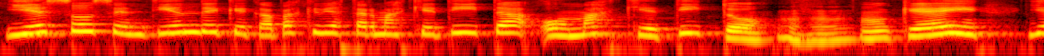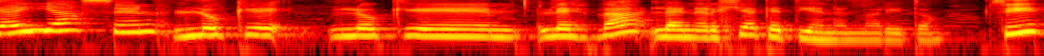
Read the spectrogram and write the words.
Y eso se entiende que capaz que voy a estar más quietita o más quietito, ¿ok? Y ahí hacen lo que, lo que les da la energía que tienen, Marito. ¿Sí?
